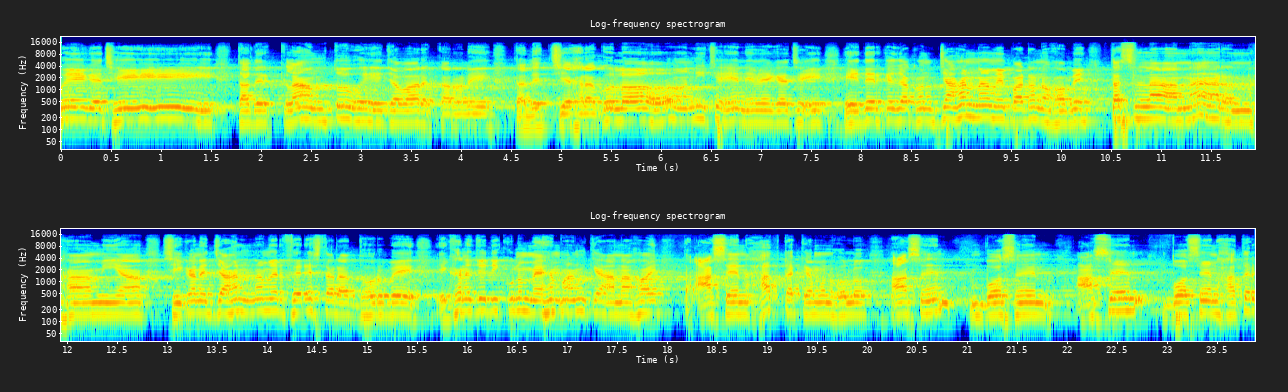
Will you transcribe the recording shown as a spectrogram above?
হয়ে গেছে। তাদের ক্লান্ত হয়ে যাওয়ার কারণে তাদের চেহারাগুলো নিচে নেমে গেছে। এদেরকে যখন জাহান নামে পাঠানো হবে, তাসলা নারান হামিয়া, সেখানে জাহান নামের ফেরেস তারা ধরবে। ধরবে এখানে যদি কোনো মেহমানকে আনা হয়, তা আসেন, হাতটা কেমন হলো? আসেন, বসেন আসেন, বসেন, হাতের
